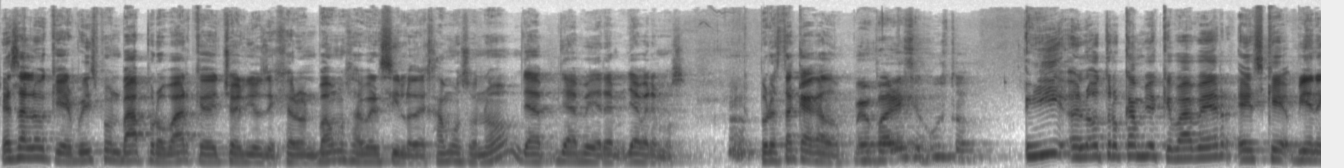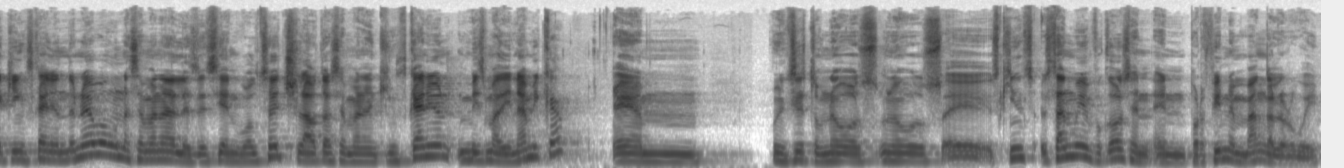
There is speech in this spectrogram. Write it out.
es algo que Respawn va a probar, que de hecho ellos dijeron, vamos a ver si lo dejamos o no, ya, ya, ya veremos. Pero está cagado. Me parece justo. Y el otro cambio que va a haber es que viene Kings Canyon de nuevo. Una semana les decía en World's Edge, la otra semana en Kings Canyon, misma dinámica. em, insisto, nuevos, nuevos eh, skins. Están muy enfocados en, por fin en Bangalore, güey.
